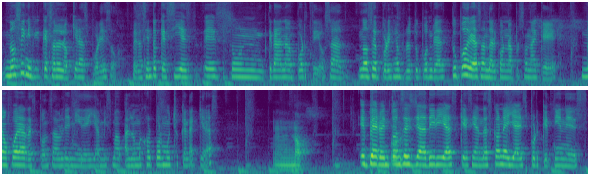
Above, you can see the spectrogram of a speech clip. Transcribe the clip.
no significa que solo lo quieras por eso, pero siento que sí es, es un gran aporte, o sea, no sé, por ejemplo, tú, pondrías, tú podrías andar con una persona que no fuera responsable ni de ella misma, a lo mejor por mucho que la quieras. Mm, no, pero entonces ya dirías que si andas con ella es porque tienes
